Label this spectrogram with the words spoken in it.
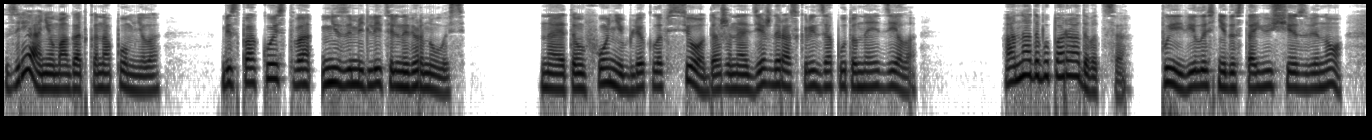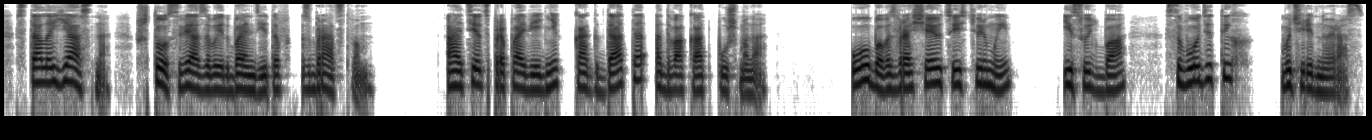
Зря о нем Агатка напомнила. Беспокойство незамедлительно вернулось. На этом фоне блекло все, даже надежда раскрыть запутанное дело. А надо бы порадоваться. Появилось недостающее звено, стало ясно, что связывает бандитов с братством. а отец-проповедник когда-то адвокат Пушмана. Оба возвращаются из тюрьмы, и судьба сводит их в очередной раз.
